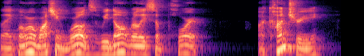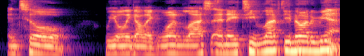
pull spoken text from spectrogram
Like when we're watching Worlds, we don't really support a country until we only got like one last NA team left. You know what I mean? Yeah,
